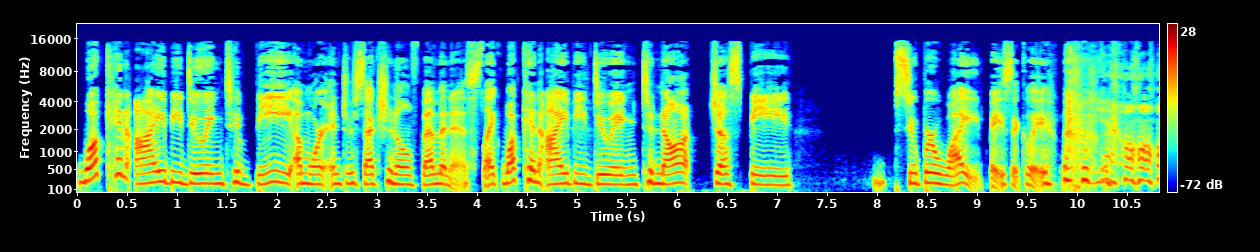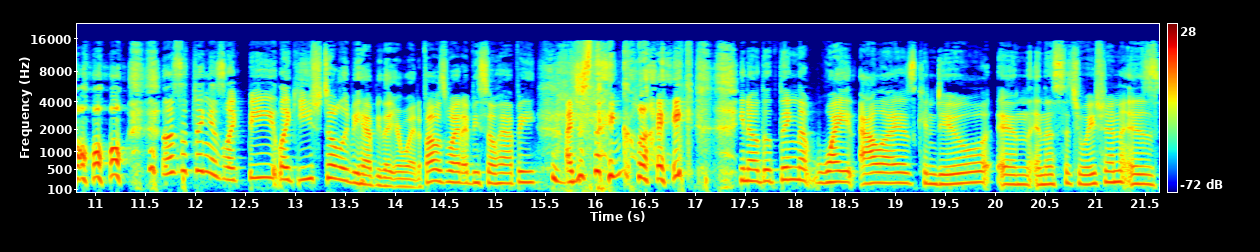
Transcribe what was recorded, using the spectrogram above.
what can I be doing to be a more intersectional feminist? Like, what can I be doing to not just be super white, basically? yeah. That's the thing is like, be like, you should totally be happy that you're white. If I was white, I'd be so happy. I just think like, you know, the thing that white allies can do in, in this situation is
